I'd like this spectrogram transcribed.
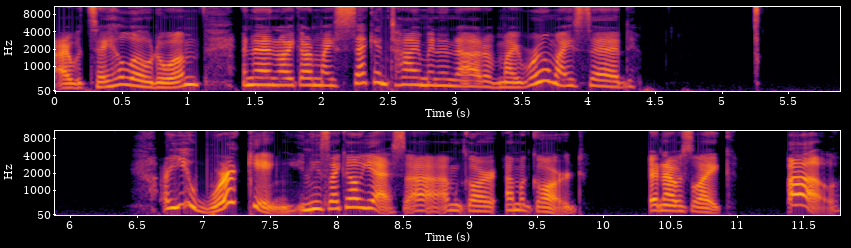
I- would say hello to him. And then, like, on my second time in and out of my room, I said, Are you working? And he's like, Oh, yes, uh, I'm, guard- I'm a guard. And I was like, Oh.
